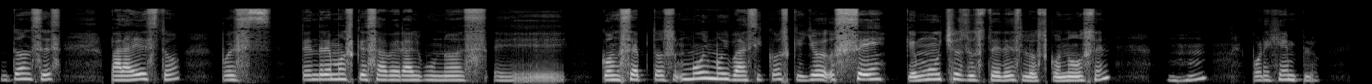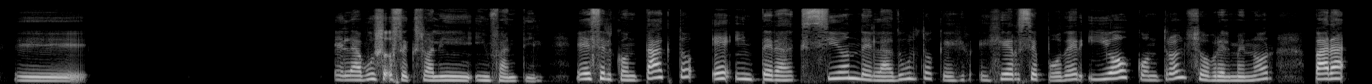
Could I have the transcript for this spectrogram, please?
Entonces, para esto, pues tendremos que saber algunos eh, conceptos muy, muy básicos que yo sé que muchos de ustedes los conocen. Por ejemplo, eh, el abuso sexual infantil es el contacto e interacción del adulto que ejerce poder y o control sobre el menor para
